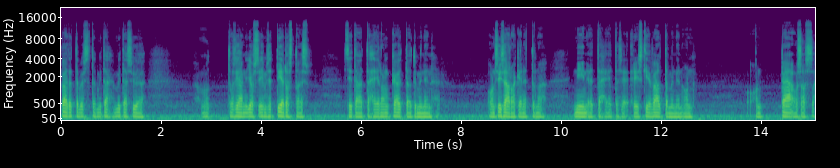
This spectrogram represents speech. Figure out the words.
päätettävissä, että mitä, mitä syö. Mutta tosiaan, jos ihmiset tiedostaisi sitä, että heillä on käyttäytyminen on sisäänrakennettuna niin, että, että se riskien välttäminen on, on pääosassa.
